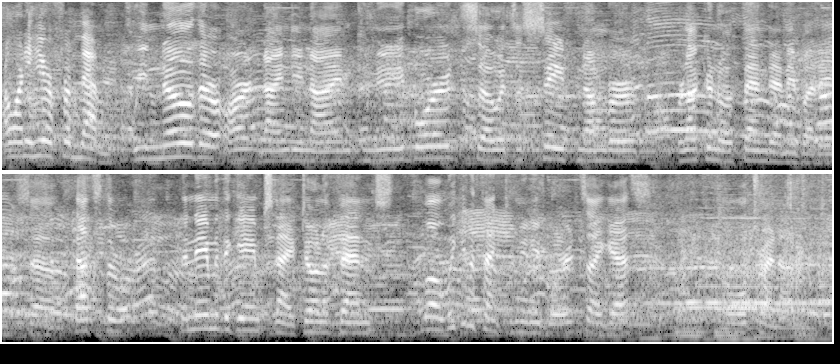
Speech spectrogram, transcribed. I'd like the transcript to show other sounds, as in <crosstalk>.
I want to hear from them. We know there aren't 99 community boards, so it's a safe number. We're not going to offend anybody. So that's the the name of the game tonight. Don't offend. Well, we can offend community boards, I guess. We'll try not.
